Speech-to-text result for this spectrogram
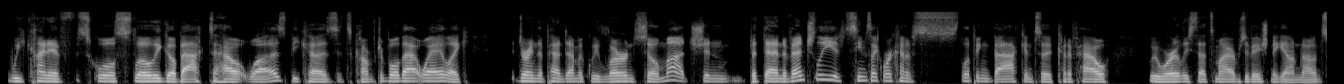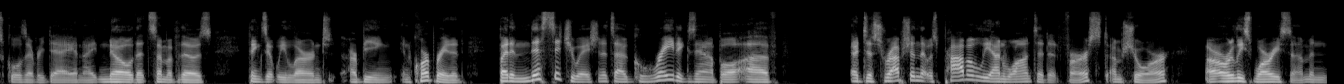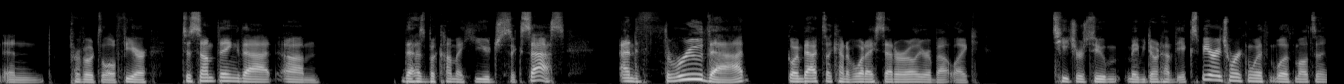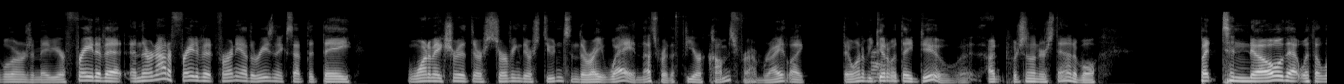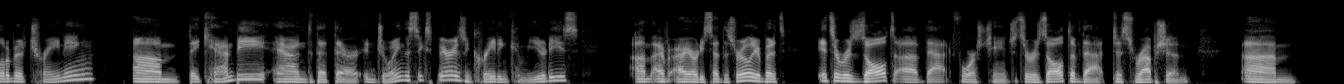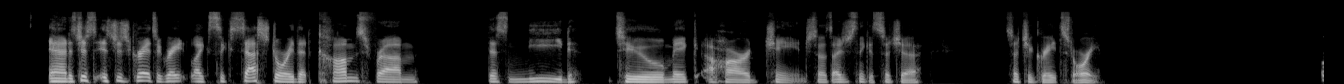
we kind of schools slowly go back to how it was because it's comfortable that way. Like during the pandemic, we learned so much, and but then eventually it seems like we're kind of slipping back into kind of how we were. At least that's my observation. Again, I'm not in schools every day, and I know that some of those things that we learned are being incorporated. But in this situation, it's a great example of a disruption that was probably unwanted at first, I'm sure, or, or at least worrisome and and provoked a little fear to something that um that has become a huge success. And through that, going back to kind of what I said earlier about like teachers who maybe don't have the experience working with with multilingual learners and maybe are afraid of it, and they're not afraid of it for any other reason except that they want to make sure that they're serving their students in the right way, and that's where the fear comes from, right? Like they want to be right. good at what they do, uh, which is understandable. But to know that with a little bit of training, um, they can be, and that they're enjoying this experience and creating communities. Um, I've, I already said this earlier, but it's it's a result of that force change. It's a result of that disruption. Um, and it's just it's just great. It's a great like success story that comes from this need to make a hard change. So I just think it's such a such a great story.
